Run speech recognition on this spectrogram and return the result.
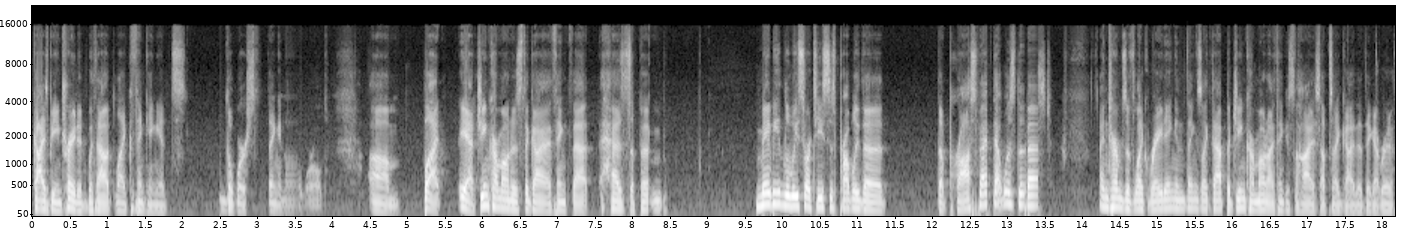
guys being traded without like thinking it's the worst thing in the world. Um, but yeah, Jean Carmona is the guy I think that has the maybe Luis Ortiz is probably the the prospect that was the best in terms of like rating and things like that. But Jean Carmona, I think, is the highest upside guy that they got rid of.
